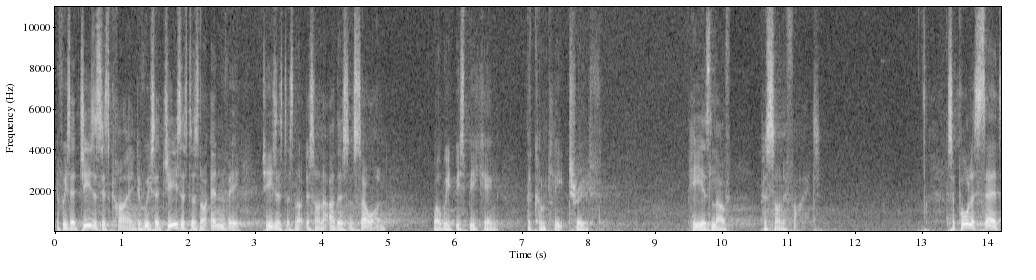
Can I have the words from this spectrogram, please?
if we said Jesus is kind, if we said Jesus does not envy, Jesus does not dishonor others, and so on, well, we'd be speaking the complete truth. He is love personified. So Paul has said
